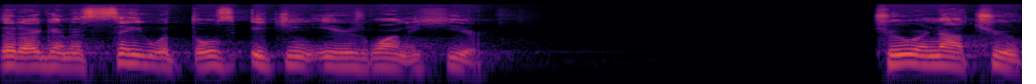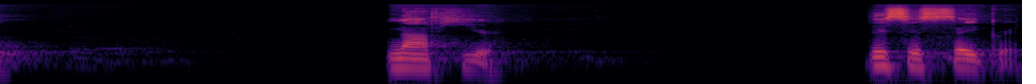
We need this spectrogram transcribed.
that are going to say what those itching ears want to hear. True or not true? Not here. This is sacred.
